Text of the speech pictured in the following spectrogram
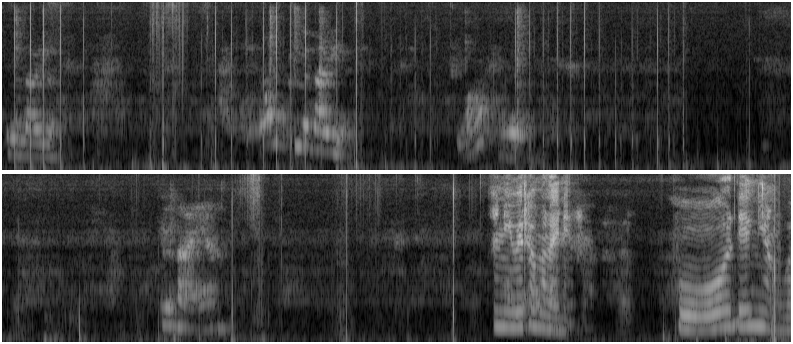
คืออะไรอะเอ้าคืออะไรอะว้าวงง อยู่ไหนอะ อันนี้ไว้ทำอะไรเนี่ย โห เด้งอย่างไว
